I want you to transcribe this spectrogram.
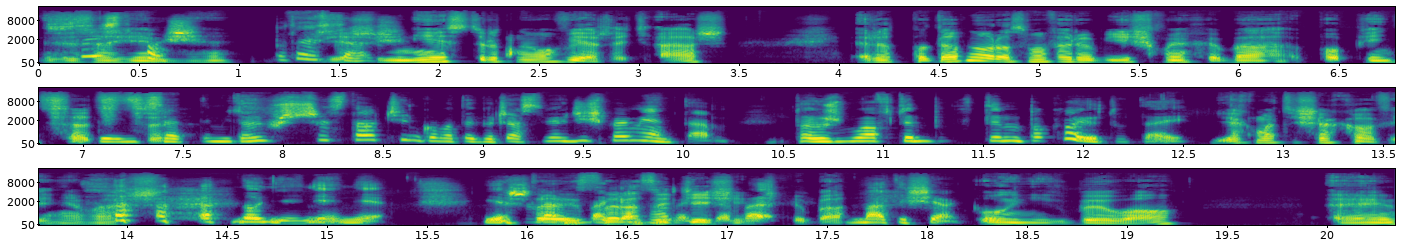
Wzajemnie. Bo to jest coś. mnie jest trudno uwierzyć, aż podobną rozmowę robiliśmy chyba po 500. 500. I to już 300 odcinków od tego czasu, jak dziś pamiętam. To już było w tym, w tym pokoju tutaj. Jak Matysiakowie, nie masz? No nie, nie, nie. Jeszcze To jest razy kawałek 10 do chyba. Matysiaku. u nich było. E,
